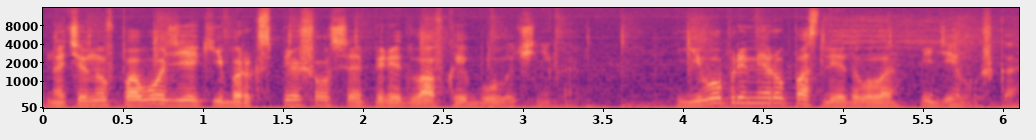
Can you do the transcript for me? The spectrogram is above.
Натянув поводья, киборг спешился перед лавкой булочника. Его примеру последовала и девушка.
